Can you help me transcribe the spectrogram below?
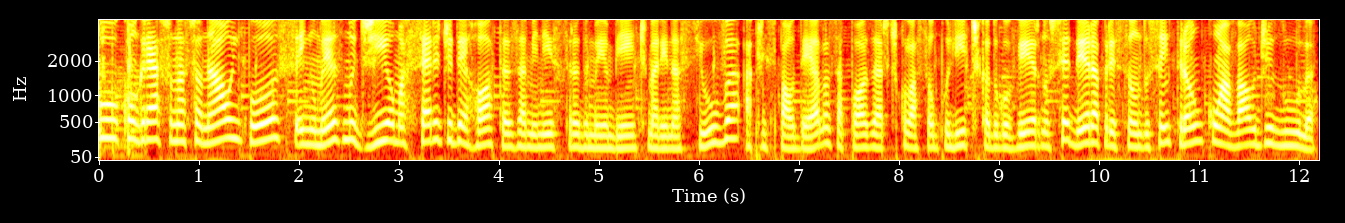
O Congresso Nacional impôs em um mesmo dia uma série de derrotas à ministra do Meio Ambiente, Marina Silva, a principal delas após a articulação política do governo ceder à pressão do Centrão com aval de Lula.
